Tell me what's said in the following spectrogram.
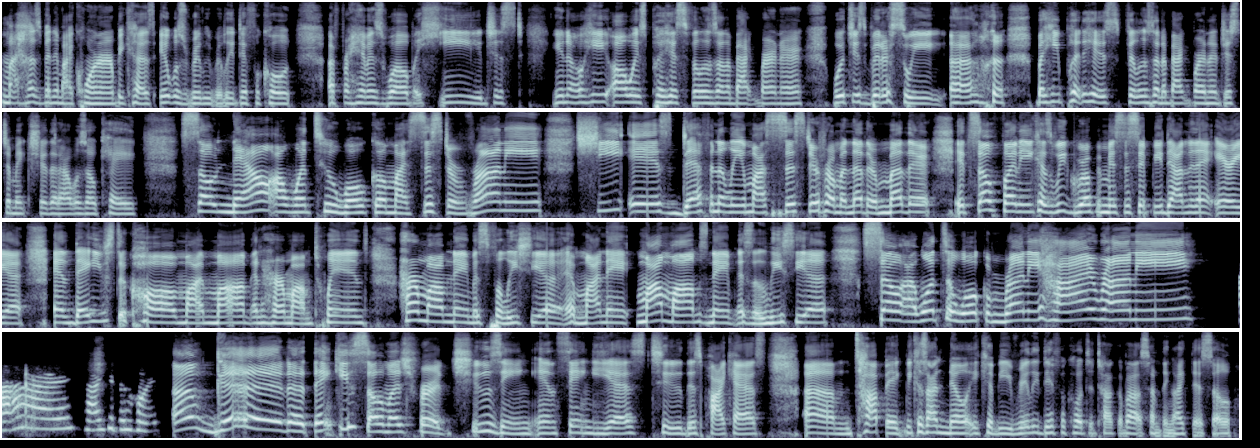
my husband in my corner because it was really really difficult uh, for him as well but he just you know he always put his feelings on the back burner which is bittersweet uh, but he put his feelings on the back burner just to make sure that i was okay. So now i want to welcome my sister ronnie. She is definitely my sister from another mother. It's so funny because we grew up in mississippi down in that area and they used to call my mom and her mom twins. Her mom name is felicia Alicia, and my name, my mom's name is Alicia. So I want to welcome Ronnie. Hi, Ronnie. Hi, how you doing? I'm good. Thank you so much for choosing and saying yes to this podcast um, topic because I know it could be really difficult to talk about something like this. So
